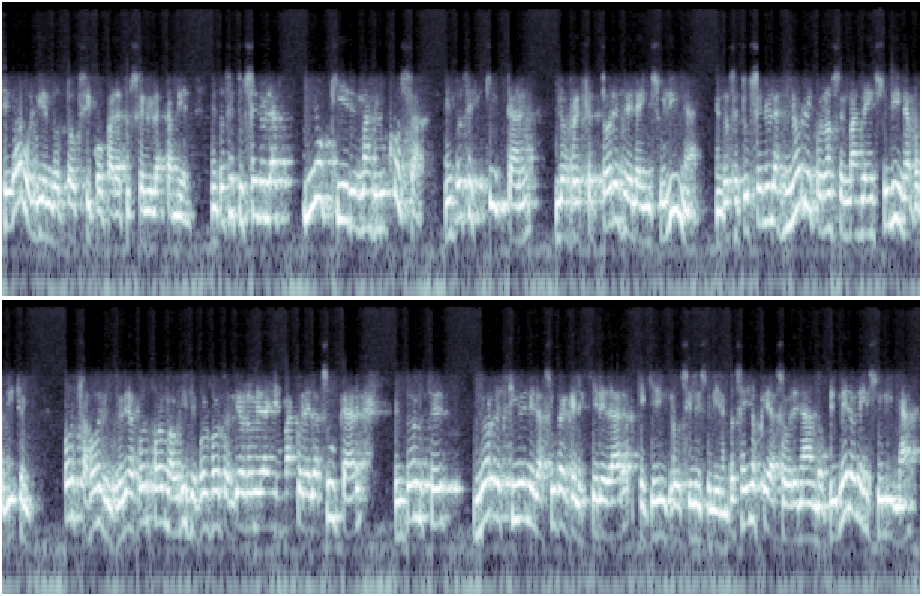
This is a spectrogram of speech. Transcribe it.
se va volviendo tóxico para tus células también. Entonces, tus células no quieren más glucosa. Entonces, quitan los receptores de la insulina. Entonces, tus células no reconocen más la insulina porque dicen, por favor, insulina, por favor, Mauricio, por favor, Santiago, no me dañes más con el azúcar entonces no reciben el azúcar que les quiere dar, que quiere introducir la insulina. Entonces ahí nos queda sobrenando primero la insulina,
